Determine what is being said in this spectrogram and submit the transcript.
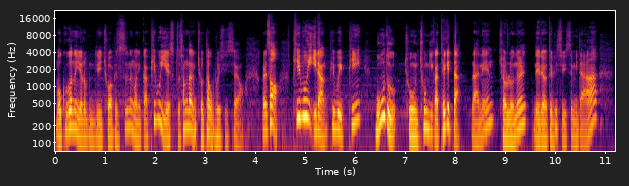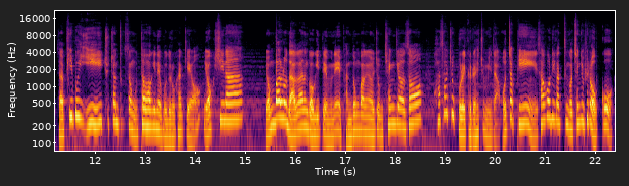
뭐 그거는 여러분들이 조합해서 쓰는 거니까 PVE에서도 상당히 좋다고 볼 수 있어요. 그래서 PVE랑 PVP 모두 좋은 총기가 되겠다라는 결론을 내려드릴 수 있습니다. 자, PVE 추천 특성부터 확인해 보도록 할게요. 역시나 연발로 나가는 거기 때문에 반동 방향을 좀 챙겨서 화살적 브레이크를 해줍니다. 어차피 사거리 같은 거 챙길 필요 없고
